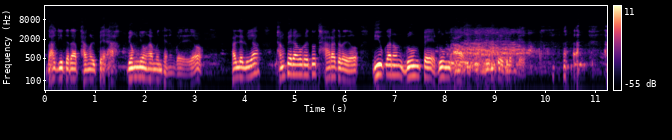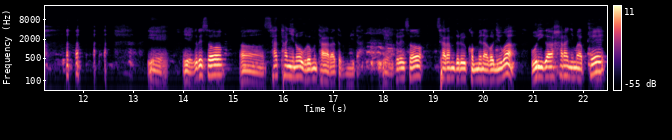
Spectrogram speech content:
마귀들아 방을 빼라 명령하면 되는 거예요. 할렐루야. 방빼라고 해도 다 알아들어요. 미국 가는 룸빼, 룸아웃, 룸빼 그런 게. 예, 예. 그래서 어, 사탄이노 그러면 다 알아들습니다. 예, 그래서 사람들을 권면하거니와 우리가 하나님 앞에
